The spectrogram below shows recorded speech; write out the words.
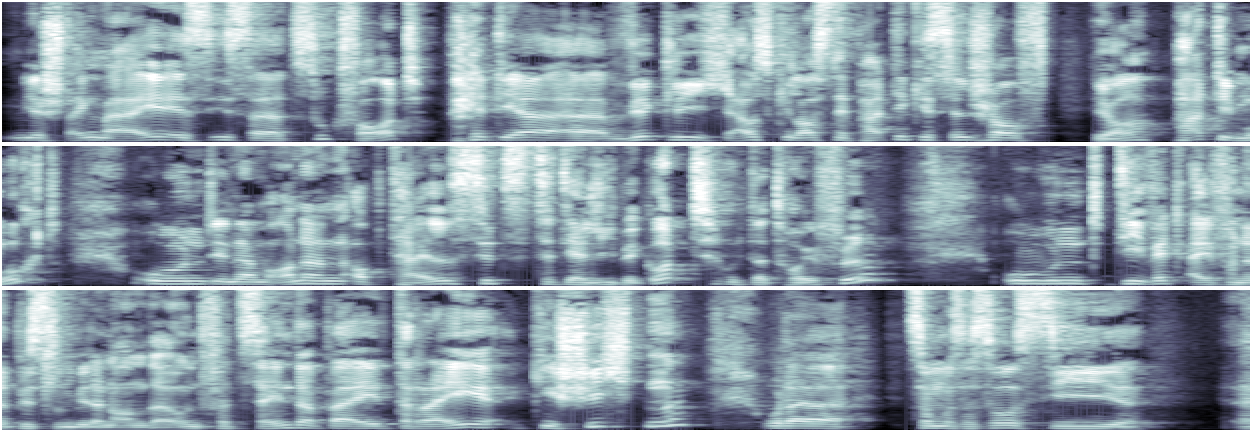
Wir steigen mal ein. Es ist eine Zugfahrt, bei der äh, wirklich ausgelassene Partygesellschaft ja, Party macht. Und in einem anderen Abteil sitzt der liebe Gott und der Teufel. Und die wetteifern ein bisschen miteinander und verzeihen dabei drei Geschichten oder sagen wir es so, sie äh,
